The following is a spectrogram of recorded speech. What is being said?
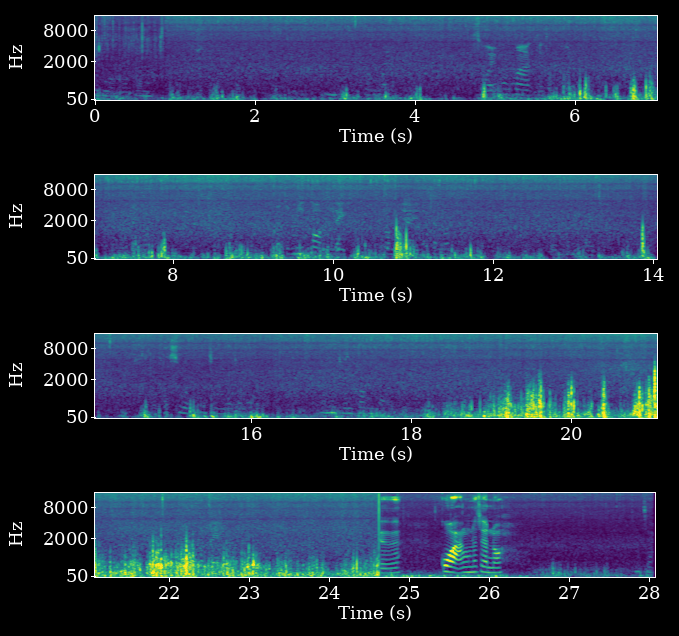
สุดหนึ่งเลยจ้ะเนาะสวยมากๆจ้ะทุกคน ก็จะมีต้นเล็กต้นใหญ่นะจ๊ะเนาะต้นมันใหญ่จ้ะก็สวยจริงๆนะจ๊ะเนาะอันนี้เป็นต้นใหญ่เออก วางนะจ๊ะเนาะจ้ะ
